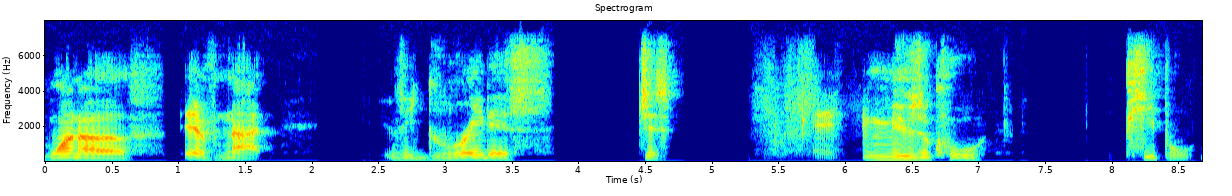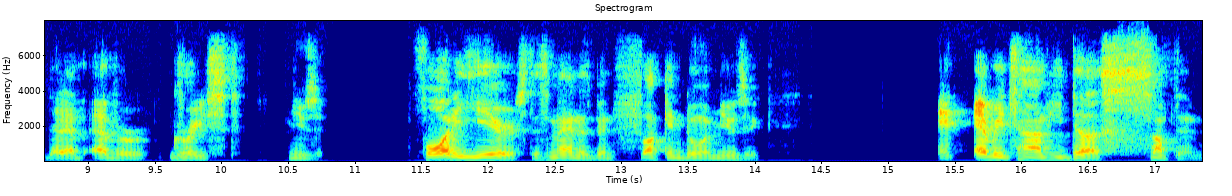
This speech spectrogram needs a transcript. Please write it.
one of, if not the greatest, just musical people that have ever graced music. 40 years this man has been fucking doing music. And every time he does something,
